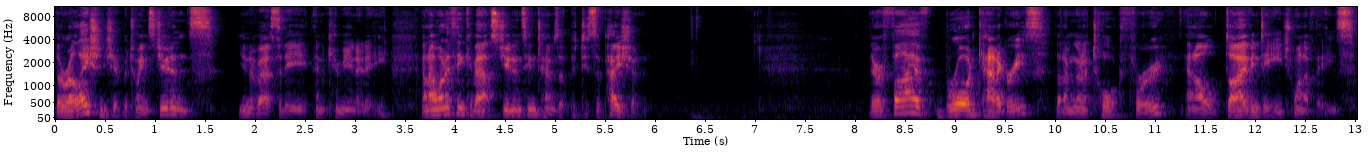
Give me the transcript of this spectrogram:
the relationship between students, university, and community. And I want to think about students in terms of participation. There are five broad categories that I'm going to talk through, and I'll dive into each one of these.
